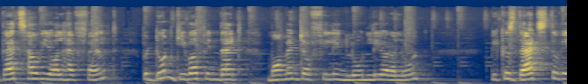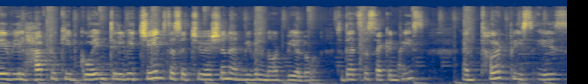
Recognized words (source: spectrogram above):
that's how we all have felt. But don't give up in that moment of feeling lonely or alone because that's the way we'll have to keep going till we change the situation and we will not be alone. So that's the second piece. And third piece is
